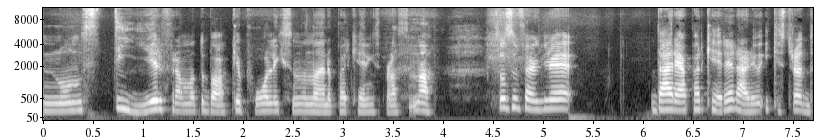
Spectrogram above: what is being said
noen stier fram og tilbake på liksom den der parkeringsplassen, da. Så selvfølgelig, der jeg parkerer, er det jo ikke strødd.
